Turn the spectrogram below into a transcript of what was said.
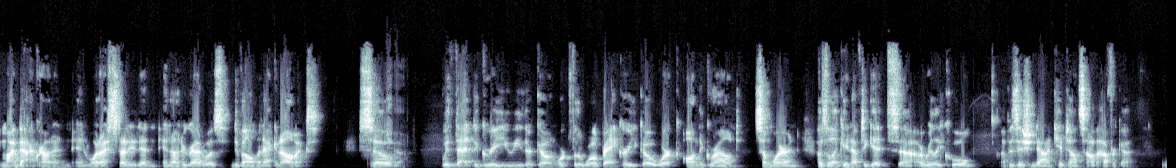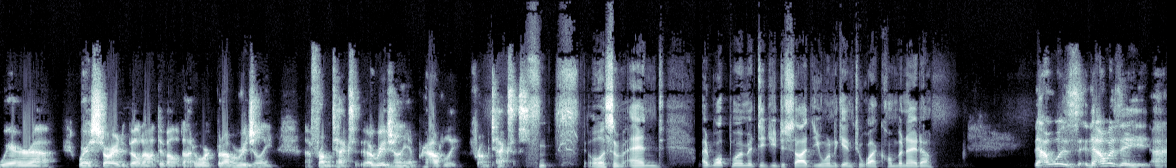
My background and, and what I studied in, in undergrad was development economics. So gotcha with that degree, you either go and work for the World Bank or you go work on the ground somewhere. And I was lucky enough to get uh, a really cool a position down in Cape Town, South Africa, where uh, where I started to build out develop.org. But I'm originally uh, from Texas, originally and proudly from Texas. awesome. And at what moment did you decide you want to get into Y Combinator? That was that was a. Uh,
